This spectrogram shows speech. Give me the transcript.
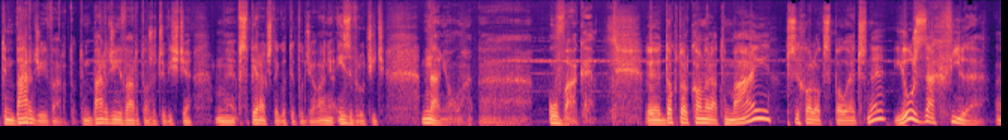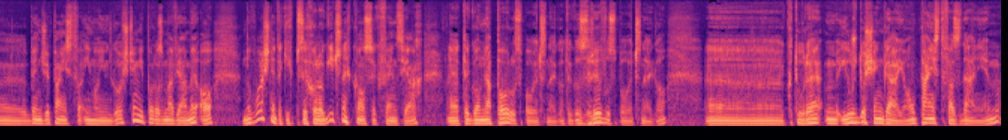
tym bardziej warto, tym bardziej warto rzeczywiście wspierać tego typu działania i zwrócić na nią e, uwagę. E, doktor Konrad Maj, psycholog społeczny, już za chwilę y, będzie Państwa i moim gościem i porozmawiamy o, no właśnie, takich psychologicznych konsekwencjach y, tego naporu społecznego, tego zrywu społecznego, które już dosięgają Państwa zdaniem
